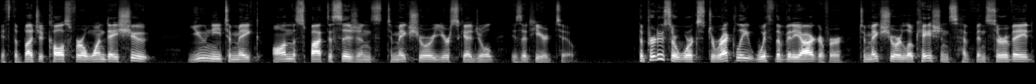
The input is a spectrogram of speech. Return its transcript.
If the budget calls for a one-day shoot, you need to make on-the-spot decisions to make sure your schedule is adhered to. The producer works directly with the videographer to make sure locations have been surveyed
